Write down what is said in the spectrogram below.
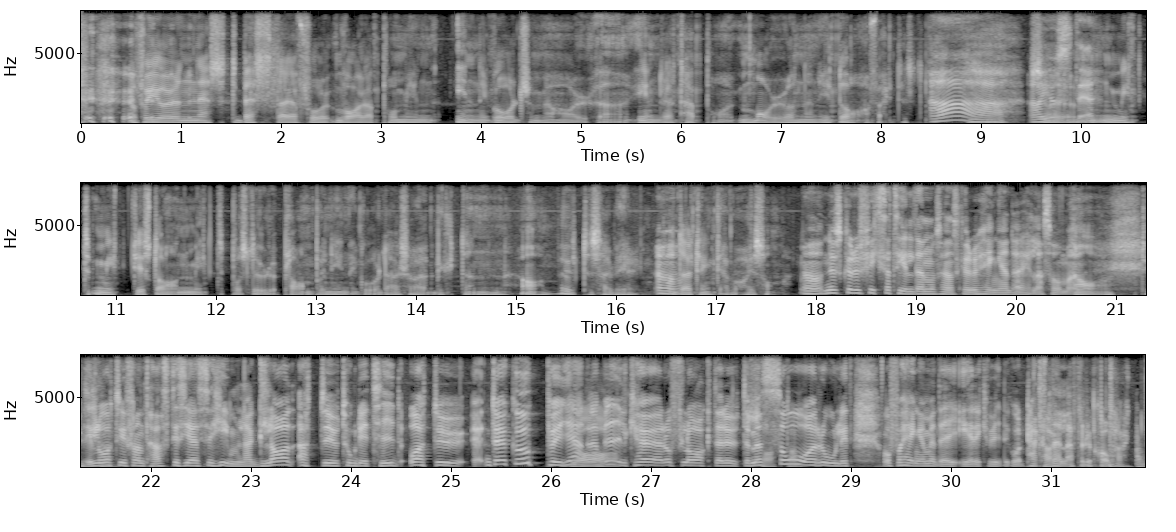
jag får göra det näst bästa. Jag får vara på min innergård som jag har eh, inrett här på morgonen idag faktiskt. Ah, ja just det. eh, Mitt, mitt i stan, mitt på Stureplan på en innergård där så har jag byggt en ja, uteservering. Ja. Och där tänkte jag vara i sommar. Ja, nu ska du fixa till den och sen ska du hänga där hela sommaren. Ja, Det jag. låter ju fantastiskt. Jag är så himla glad att du tog dig tid och att du dök upp i jädra Ja. bilköer och flak där ute. Men Satan. så roligt att få hänga med dig, Erik Videgård. Tack, Tack. snälla för att du kom. Tack.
